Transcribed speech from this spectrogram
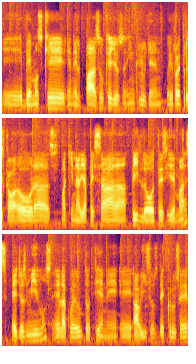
Eh, vemos que en el paso que ellos incluyen eh, retroexcavadoras, maquinaria pesada, pilotes y demás, ellos mismos, el acueducto tiene eh, avisos de cruce de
